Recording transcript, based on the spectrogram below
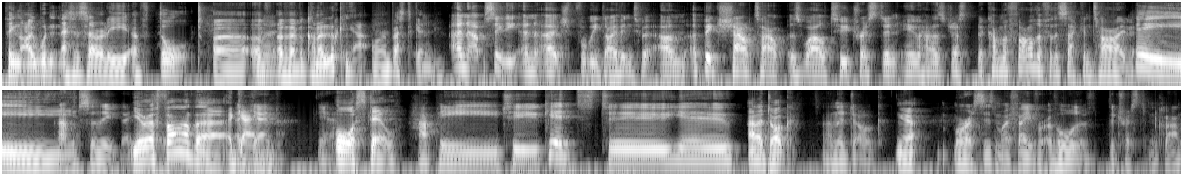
thing that I wouldn't necessarily have thought uh, of, No. of ever kind of looking at or investigating. And absolutely, and uh, before we dive into it, um, a big shout out as well to Tristan, who has just become a father for the second time. Hey, Absolutely, you're a father again, again. Yeah. or still, Happy two kids to you and a dog. and a dog. Yeah, Morris is my favourite of all of the Tristan clan.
